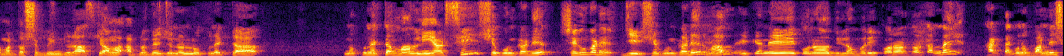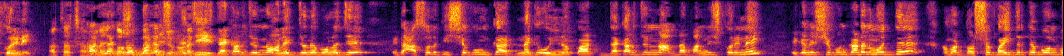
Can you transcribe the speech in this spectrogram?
আমার দর্শক বিন্দুরা আজকে আমার আপনাদের জন্য নতুন একটা নতুন একটা মাল নিয়ে আসছি সেগুন কাঠের। সেগুন কাঠের? জি সেগুন কাঠের মাল। এখানে কোনো বিলম্বরী করার দরকার নাই। খাটটা কোনো বার্নিশ করি নাই। আচ্ছা আচ্ছা মানে দর্শক দেখার জন্য জি দেখার জন্য অনেকজনে বলে যে এটা আসলে কি সেগুন কাঠ নাকি অন্য কাঠ? দেখার জন্য আমরা বার্নিশ করি নাই। এখানে সেগুন কাঠের মধ্যে আমার দর্শক ভাইদেরকে বলব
